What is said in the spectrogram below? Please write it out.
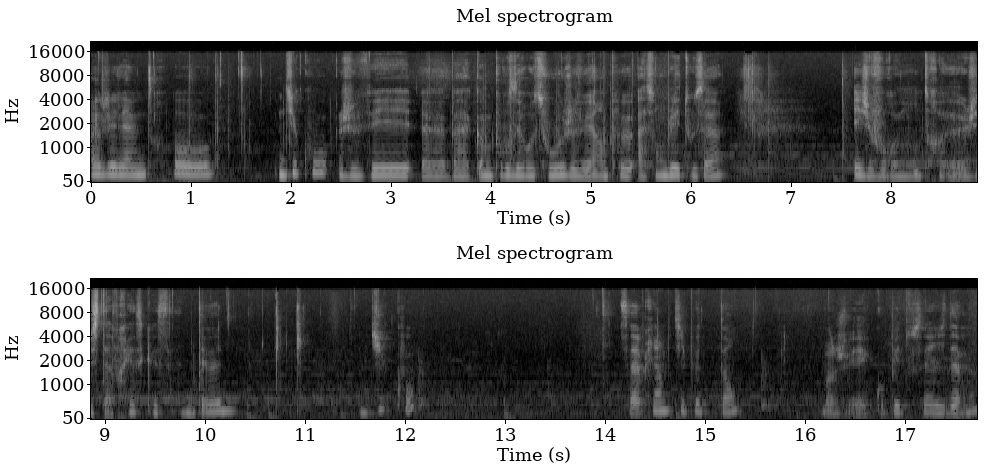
Oh, je l'aime trop. Du coup, je vais, euh, bah, comme pour Zero Two, je vais un peu assembler tout ça. Et je vous remontre euh, juste après ce que ça donne. Du coup, ça a pris un petit peu de temps. Bon, je vais couper tout ça évidemment.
